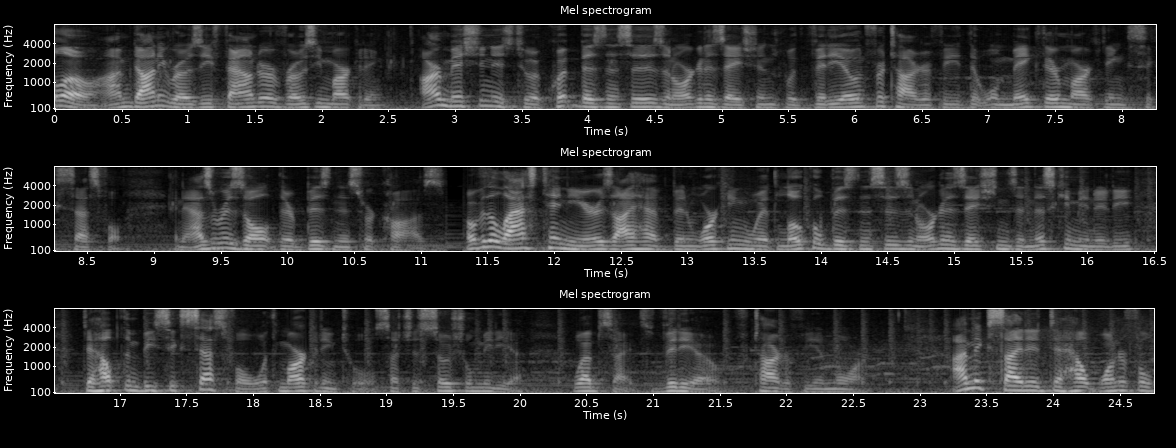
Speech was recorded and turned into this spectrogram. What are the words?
Hello, I'm Donnie Rosie, founder of Rosie Marketing. Our mission is to equip businesses and organizations with video and photography that will make their marketing successful and as a result, their business or cause. Over the last 10 years, I have been working with local businesses and organizations in this community to help them be successful with marketing tools such as social media, websites, video, photography, and more. I'm excited to help wonderful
